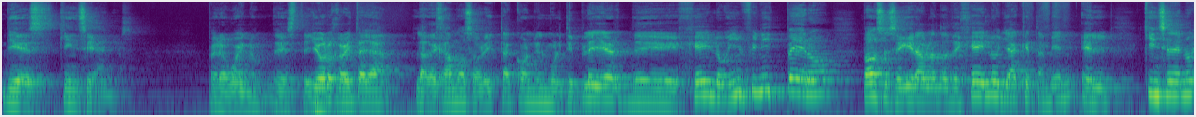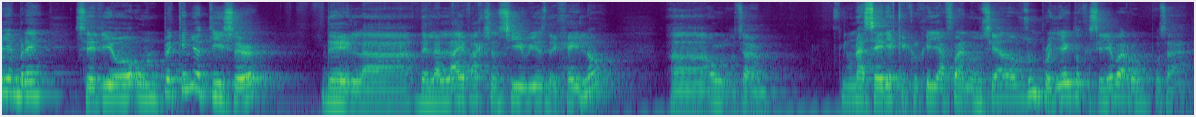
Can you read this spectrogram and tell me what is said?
10, 15 años. Pero bueno, este, yo creo que ahorita ya la dejamos ahorita con el multiplayer de Halo Infinite, pero vamos a seguir hablando de Halo, ya que también el 15 de noviembre se dio un pequeño teaser de la, de la live action series de Halo. Ah, o sea, una serie que creo que ya fue anunciada. Es un proyecto que se lleva, o sea,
